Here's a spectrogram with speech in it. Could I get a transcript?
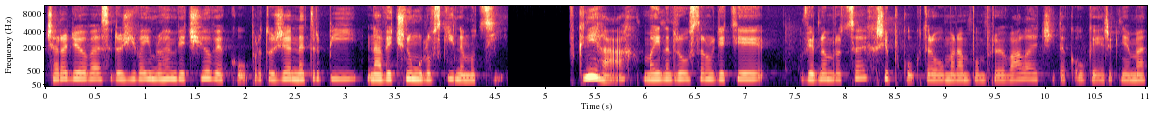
čarodějové se dožívají mnohem většího věku, protože netrpí na většinu mudlovských nemocí. V knihách mají na druhou stranu děti v jednom roce chřipku, kterou Madame Pomfreyová léčí, tak OK, řekněme,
